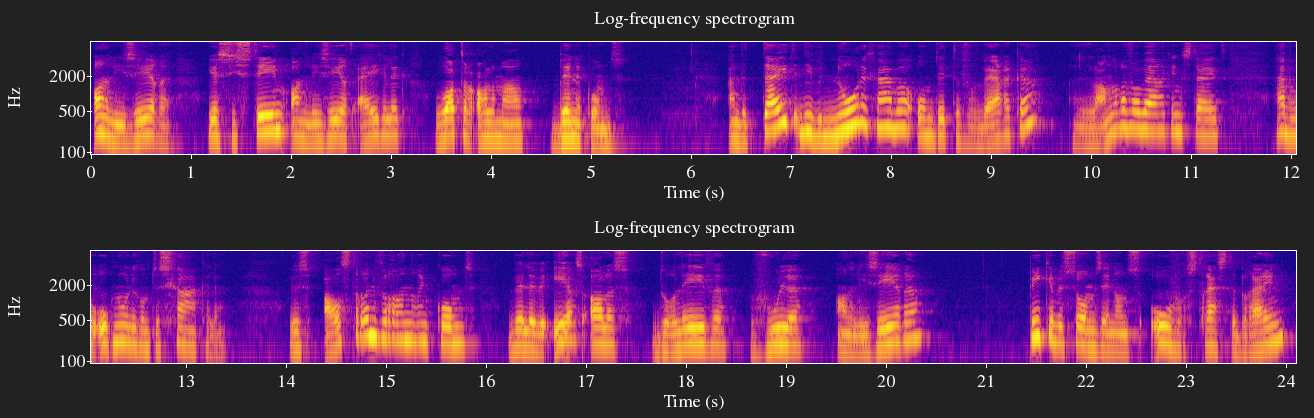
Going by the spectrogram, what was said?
analyseren. Je systeem analyseert eigenlijk wat er allemaal binnenkomt. En de tijd die we nodig hebben om dit te verwerken, een langere verwerkingstijd, hebben we ook nodig om te schakelen. Dus als er een verandering komt, willen we eerst alles doorleven, voelen, analyseren. Pieken we soms in ons overstresste brein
